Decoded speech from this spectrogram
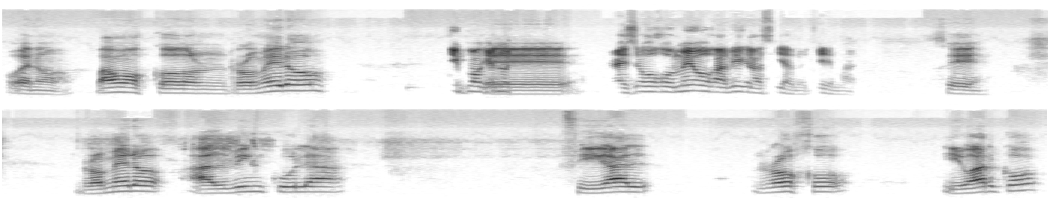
Bueno, vamos con Romero. Sí, porque no, eh, es o Romeo o Gabriel García, no quiere más. sí. Romero, Advíncula, Figal, Rojo y Barco.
